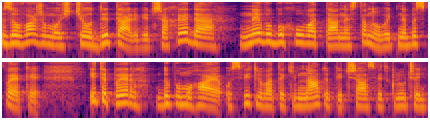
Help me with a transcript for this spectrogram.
Зауважимо, що деталь від шахеда не вибухова та не становить небезпеки. І тепер допомагає освітлювати кімнату під час відключень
